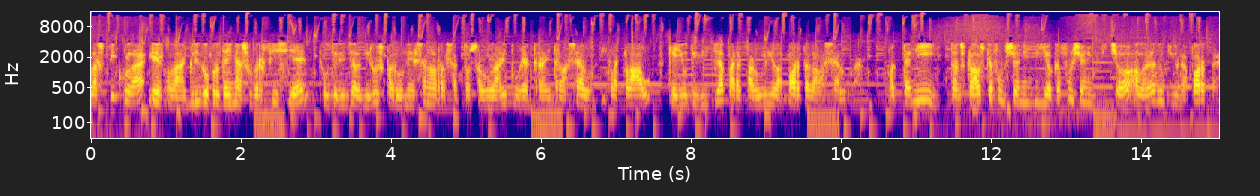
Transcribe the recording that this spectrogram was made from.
L'espícula és la glicoproteïna a superfície que utilitza el virus per unir-se en el receptor celular i poder entrar dintre la cèl·lula. És la clau que ell utilitza per, per obrir la porta de la cèl·lula. Pot tenir doncs, claus que funcionin millor, que funcionin pitjor a l'hora d'obrir una porta.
